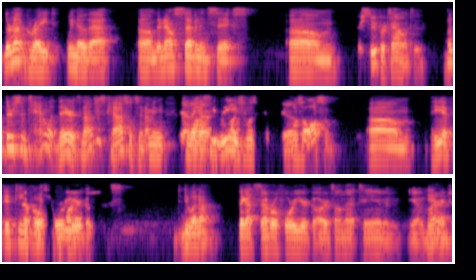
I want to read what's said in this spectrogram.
they're not great. We know that. Um, they're now seven and six. Um, they're super talented. But there's some talent there. It's not just Castleton. I mean, yeah, Kowacie Reeves was yeah. was awesome. Um, he had 15 several points. Four-year guards. Do I know? They got several four-year guards on that team, and you know Myreon yeah.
